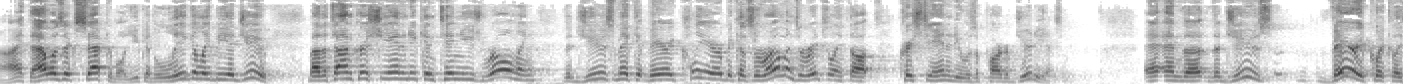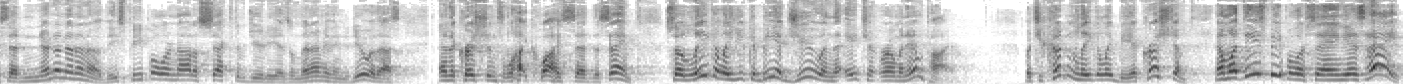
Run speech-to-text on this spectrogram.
all right? That was acceptable. You could legally be a Jew. By the time Christianity continues rolling, the Jews make it very clear because the Romans originally thought Christianity was a part of Judaism. And the, the Jews very quickly said, no, no, no, no, no. These people are not a sect of Judaism. They don't have anything to do with us. And the Christians likewise said the same. So legally, you could be a Jew in the ancient Roman Empire, but you couldn't legally be a Christian. And what these people are saying is, hey,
